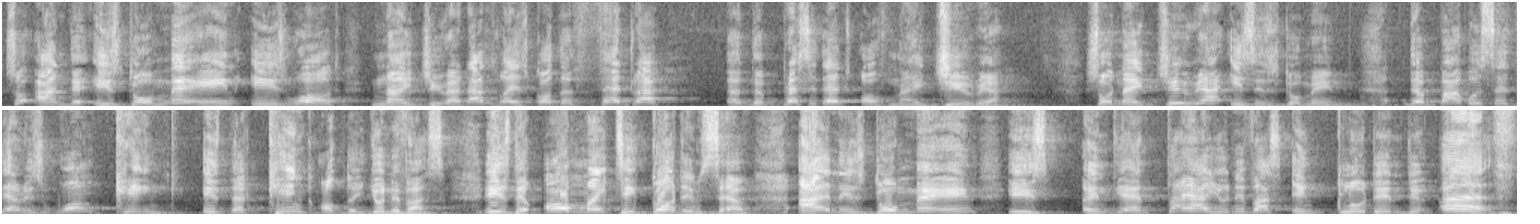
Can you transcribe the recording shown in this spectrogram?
So, and the, his domain is what? Nigeria. That's why it's called the federal, uh, the president of Nigeria. So Nigeria is his domain. The Bible says there is one king, is the king of the universe. Is the almighty God himself. And his domain is in the entire universe, including the earth.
